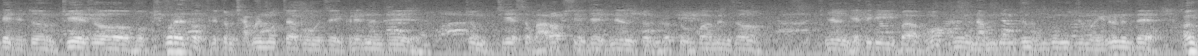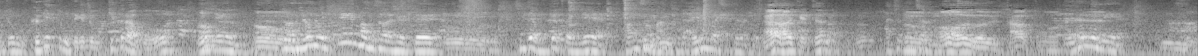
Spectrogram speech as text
근데 이제 좀 뒤에서 뭐 피곤해서 어떻게 좀 잠을 못 자고 이제 그랬는지 좀 뒤에서 말없이 이제 그냥 좀 이렇게 오고 하면서 그냥 애들이 막, 어, 아유, 남공주, 남공주 막 이러는데, 어, 좀, 그게 좀 되게 좀 웃기더라고. 어? 네. 어. 저는 형님 게임 방송하실 때 음. 진짜 웃겼던 게 방송 많다 이런 말씀 드렸거든요. 아, 아, 괜찮아. 아, 좀 괜찮아요? 어, 어, 어, 다, 어. 네, 형님이 음.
